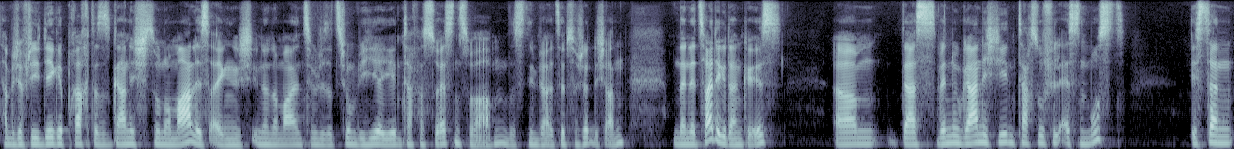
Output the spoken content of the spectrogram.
Habe ich auf die Idee gebracht, dass es gar nicht so normal ist, eigentlich in einer normalen Zivilisation wie hier jeden Tag was zu essen zu haben. Das nehmen wir als selbstverständlich an. Und dann der zweite Gedanke ist, ähm, dass wenn du gar nicht jeden Tag so viel essen musst, ist dann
